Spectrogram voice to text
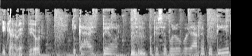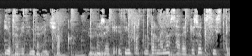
Y cada vez peor. Y cada vez peor, sí, porque se vuelve a volver a repetir y otra vez entrar en shock. O sea que es importante al menos saber que eso existe,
